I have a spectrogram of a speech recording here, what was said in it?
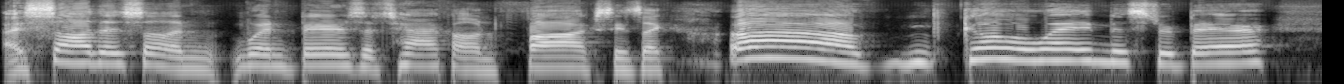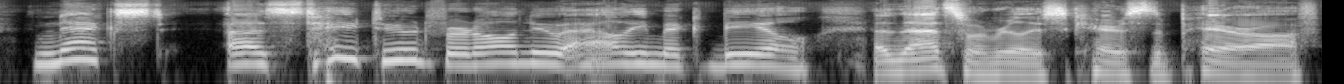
I saw this on when bears attack on Fox. He's like, "Ah, go away, Mr. Bear. Next, uh, stay tuned for an all new Ally McBeal." And that's what really scares the bear off.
